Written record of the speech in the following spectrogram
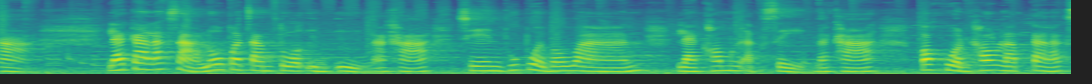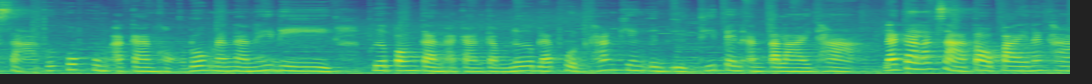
ค่ะ และการรักษาโรคประจำตัวอื่นๆนะคะ เช่น ผู้ป่วยเบาหวานและข้อมืออักเสบนะคะ ก็ควรเข้ารับการรักษาเพื่อควบคุมอาการของโรคนั้นๆ ให้ดี เพื่อป้องกันอาการกำเริบและผลข้างเคียงอื่น ๆ ที่เป็นอันตรายค่ะ และการรักษาต่อไปนะคะ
